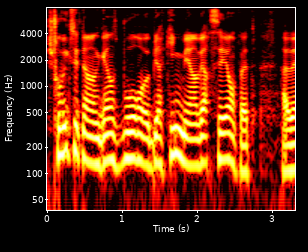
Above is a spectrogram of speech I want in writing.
Je trouvais que c'était un Gainsbourg Birkin mais inversé en fait avec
